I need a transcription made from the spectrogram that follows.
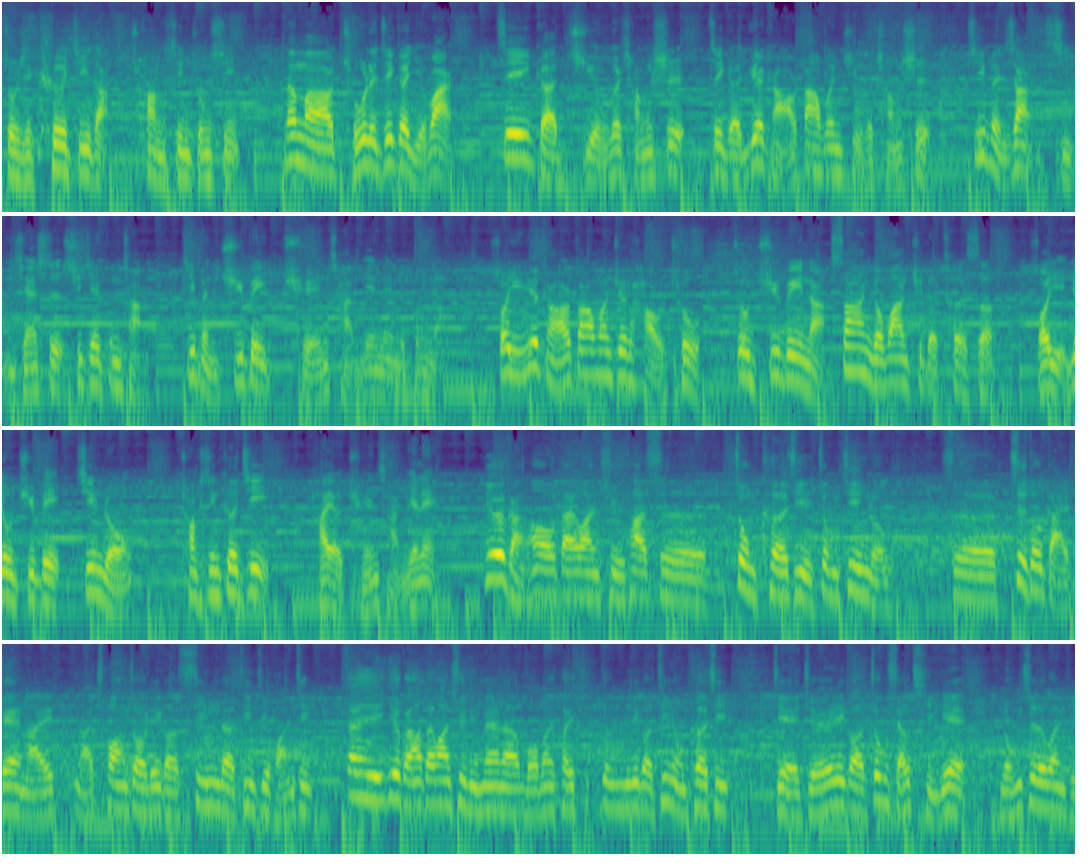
就是科技的创新中心。那么除了这个以外，这个九个城市，这个粤港澳大湾区九个城市，基本上以以前是世界工厂，基本具备全产业链的功能。所以粤港澳大湾区的好处就具备了三个湾区的特色，所以又具备金融、创新科技，还有全产业链。粤港澳大湾区它是重科技、重金融。是制度改变来来创造一个新的经济环境。在粤港澳大湾区里面呢，我们可以用这个金融科技解决那个中小企业融资的问题，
